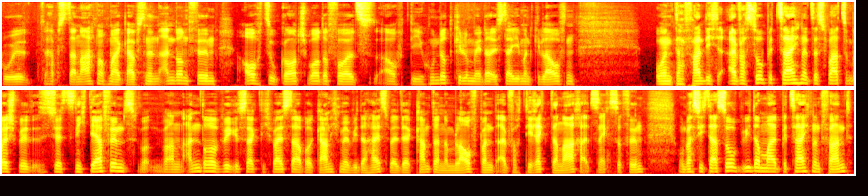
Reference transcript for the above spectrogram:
cool. Hab's danach nochmal, gab es einen anderen Film, auch zu Gorge Waterfalls, auch die 100 Kilometer ist da jemand gelaufen. Und da fand ich einfach so bezeichnet, das war zum Beispiel, das ist jetzt nicht der Film, es war ein anderer, wie gesagt, ich weiß da aber gar nicht mehr, wie der heißt, weil der kam dann am Laufband einfach direkt danach als nächster Film. Und was ich da so wieder mal bezeichnend fand,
